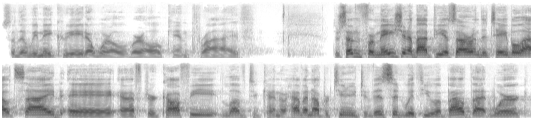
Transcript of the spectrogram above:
so that we may create a world where all can thrive. There's some information about PSR on the table outside uh, after coffee. Love to kind of have an opportunity to visit with you about that work,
